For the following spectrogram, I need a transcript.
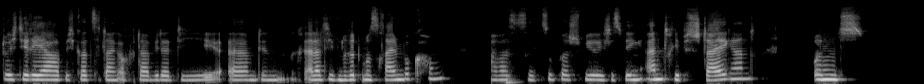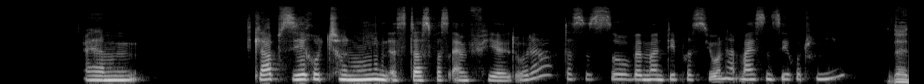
Durch die Reha habe ich Gott sei Dank auch da wieder die, ähm, den relativen Rhythmus reinbekommen. Aber es ist halt super schwierig, deswegen antriebssteigernd. Und ähm, ich glaube, Serotonin ist das, was einem fehlt, oder? Das ist so, wenn man Depression hat, meistens Serotonin? Äh,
